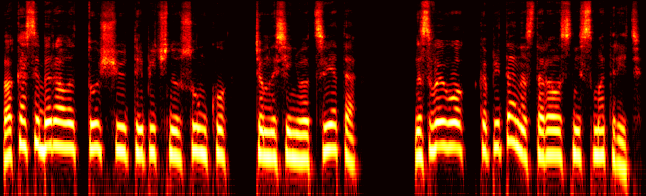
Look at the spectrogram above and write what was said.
Пока собирала тощую тряпичную сумку темно-синего цвета, на своего капитана старалась не смотреть.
